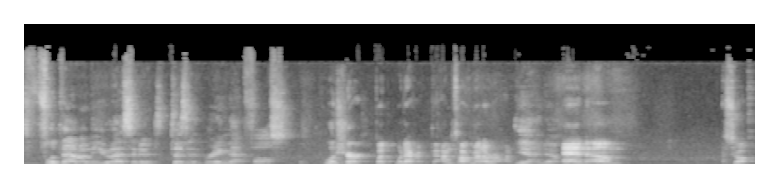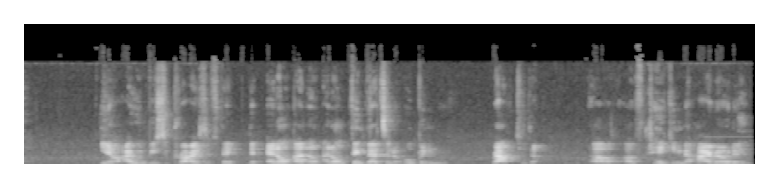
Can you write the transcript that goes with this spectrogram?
Flip that on the U.S. and it doesn't ring that false. Well, sure, but whatever. I'm talking about Iran. Yeah, I know. And um, so, you know, I would be surprised if they. they I don't. I don't. I don't think that's an open route to them uh, of taking the high road. And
